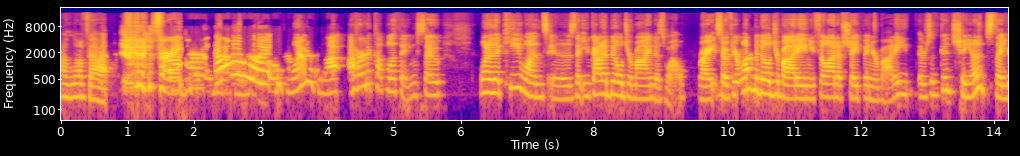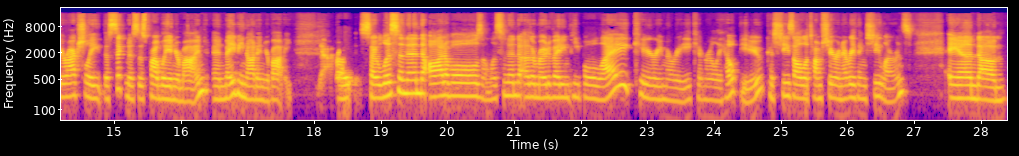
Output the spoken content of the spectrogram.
I love that. Sorry. Uh, no, it was wonderful. I, I heard a couple of things. So, one of the key ones is that you've got to build your mind as well, right? So, if you're wanting to build your body and you feel out of shape in your body, there's a good chance that you're actually, the sickness is probably in your mind and maybe not in your body. Yeah. Right. So, listening to audibles and listening to other motivating people like Carrie Marie can really help you because she's all the time sharing everything she learns. And, um,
